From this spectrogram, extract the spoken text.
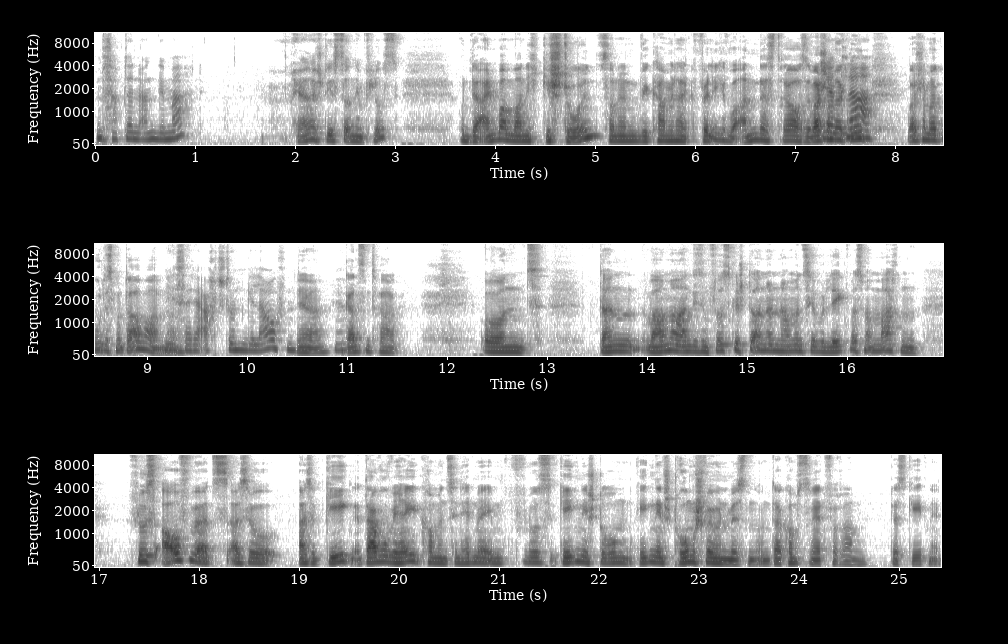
Was habt ihr dann gemacht? Ja, da stehst du an dem Fluss und der Einbaum war nicht gestohlen, sondern wir kamen halt völlig woanders raus. War schon, ja, mal, gut, war schon mal gut, dass wir da waren. Ne? Ihr seid ja acht Stunden gelaufen. Ja, ja, den ganzen Tag. Und dann waren wir an diesem Fluss gestanden und haben uns überlegt, was wir machen. Flussaufwärts, also, also gegen, da wo wir hergekommen sind, hätten wir im Fluss gegen den, Strom, gegen den Strom schwimmen müssen und da kommst du nicht voran. Das geht nicht.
